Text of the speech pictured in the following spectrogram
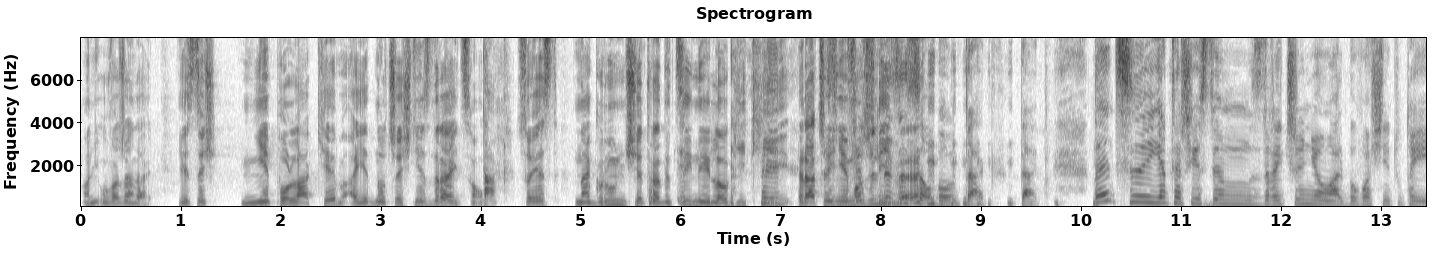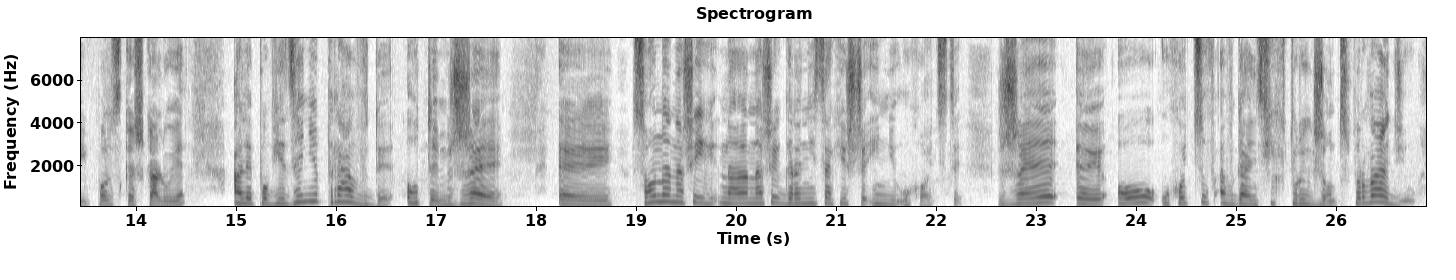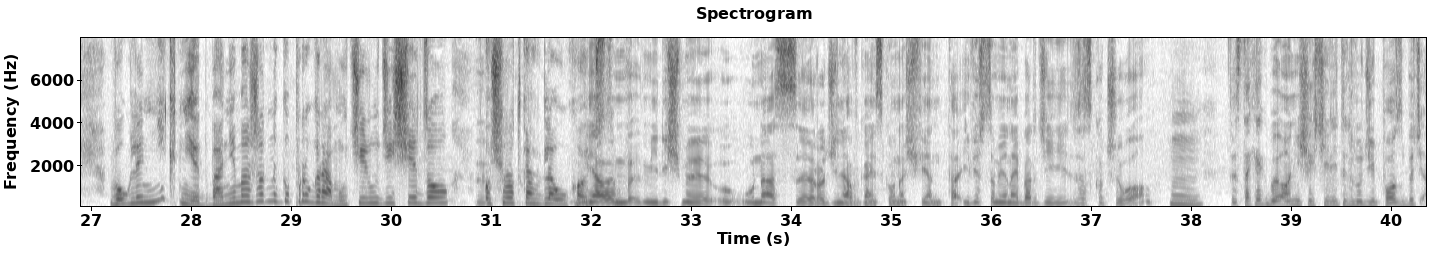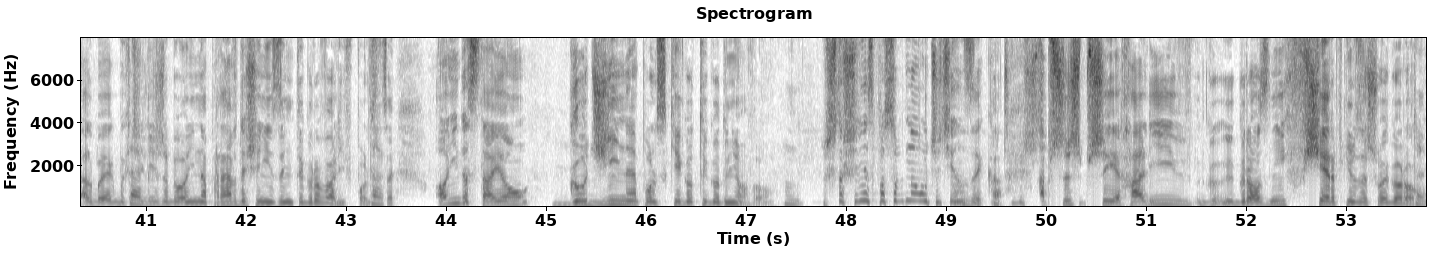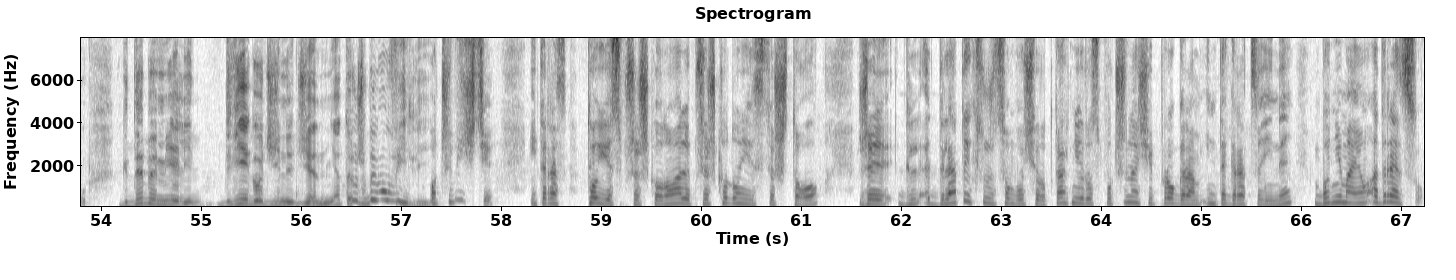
Oni uważają tak, jesteś nie Polakiem, a jednocześnie zdrajcą. Tak. Co jest na gruncie tradycyjnej logiki raczej niemożliwe. ze sobą, tak, tak. No więc y, ja też jestem zdrajczynią albo właśnie tutaj Polskę szkaluję, ale powiedzenie prawdy o tym, że są na, naszej, na naszych granicach jeszcze inni uchodźcy, że e, o uchodźców afgańskich, których rząd sprowadził. W ogóle nikt nie dba, nie ma żadnego programu. Ci ludzie siedzą w ośrodkach dla uchodźców. Miałem, mieliśmy u, u nas e, rodzinę afgańską na święta i wiesz, co mnie najbardziej zaskoczyło? To jest tak, jakby oni się chcieli tych ludzi pozbyć, albo jakby Tak. chcieli, żeby oni naprawdę się nie zintegrowali w Polsce. Tak. Oni dostają godzinę polskiego tygodniowo. Przecież to się nie sposób nauczyć języka. Oczywiście. A przysz, przyjechali Groznich w sierpniu zeszłego roku. Tak. Gdyby mieli dwie godziny dziennie, to już by mówili. Oczywiście. I teraz to jest przeszkodą, ale przeszkodą jest też to, że dla, dla tych, którzy są w ośrodkach, nie rozpoczyna się program integracyjny, bo nie mają adresu.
